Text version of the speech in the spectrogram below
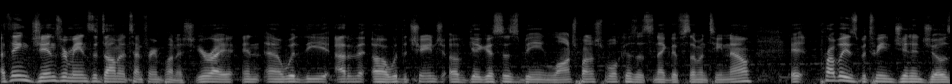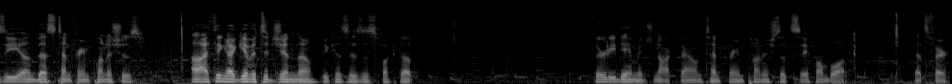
I think Jins remains the dominant 10 frame punish. You're right, and uh, with the out of it, uh, with the change of Gigas's being launch punishable because it's negative 17 now, it probably is between Jin and Josie on best 10 frame punishes. Uh, I think I give it to Jin though because his is fucked up. 30 damage knockdown, 10 frame punish. That's safe on block. That's fair.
